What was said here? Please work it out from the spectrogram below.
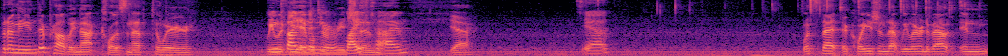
But I mean, they're probably not close enough to where we You'd would be them able to reach them. lifetime. Yeah. Yeah. What's that equation that we learned about in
